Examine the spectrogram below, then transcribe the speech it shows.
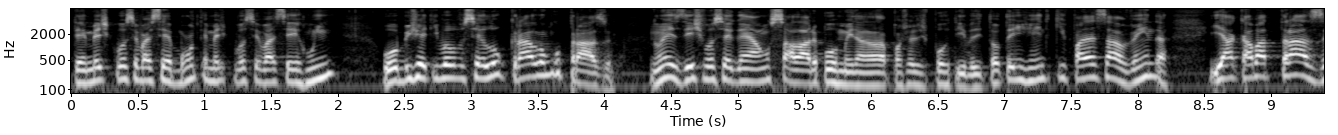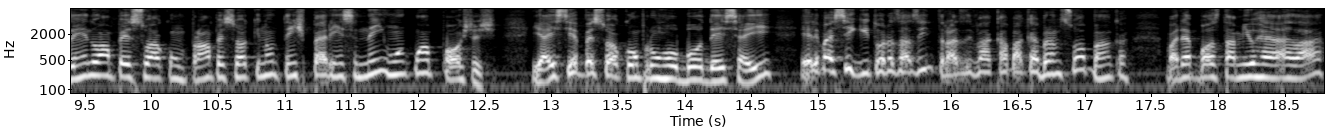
Tem mês que você vai ser bom, tem mês que você vai ser ruim. O objetivo é você lucrar a longo prazo. Não existe você ganhar um salário por mês nas apostas esportivas. Então tem gente que faz essa venda e acaba trazendo uma pessoa a comprar, uma pessoa que não tem experiência nenhuma com apostas. E aí, se a pessoa compra um robô desse aí, ele vai seguir todas as entradas e vai acabar quebrando sua banca. Vai depositar mil reais lá.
